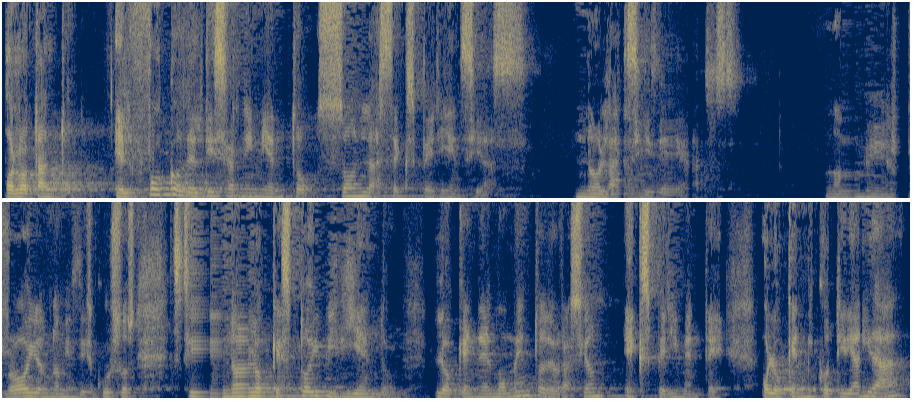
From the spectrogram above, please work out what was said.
Por lo tanto, el foco del discernimiento son las experiencias, no las ideas. No mis rollos, no mis discursos, sino lo que estoy viviendo, lo que en el momento de oración experimenté o lo que en mi cotidianidad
